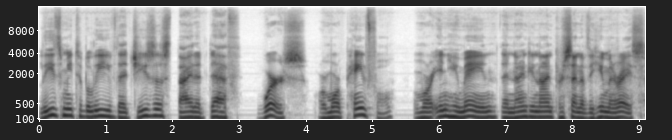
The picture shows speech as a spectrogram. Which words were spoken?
leads me to believe that Jesus died a death worse or more painful or more inhumane than 99% of the human race.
